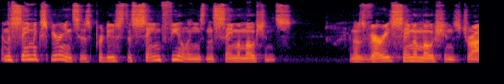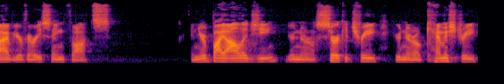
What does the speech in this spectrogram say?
And the same experiences produce the same feelings and the same emotions. And those very same emotions drive your very same thoughts. And your biology, your neurocircuitry, your neurochemistry,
